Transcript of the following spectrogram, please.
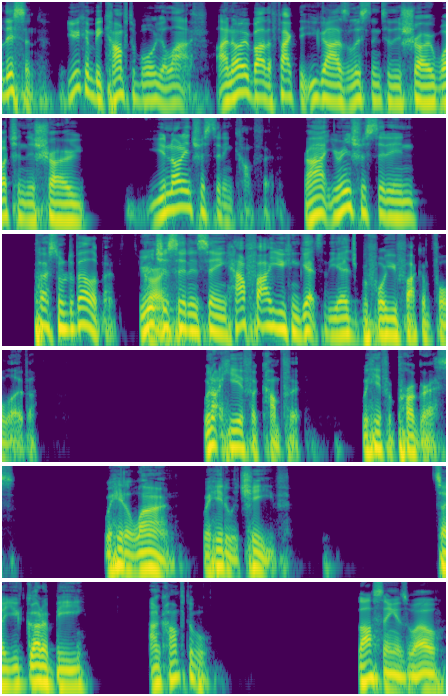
listen, you can be comfortable all your life. I know by the fact that you guys are listening to this show, watching this show, you're not interested in comfort, right? You're interested in personal development. You're Growth. interested in seeing how far you can get to the edge before you fucking fall over. We're not here for comfort. We're here for progress. We're here to learn. We're here to achieve. So you've got to be uncomfortable. Last thing as well,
